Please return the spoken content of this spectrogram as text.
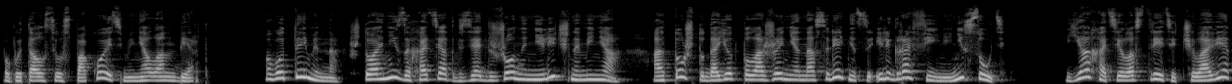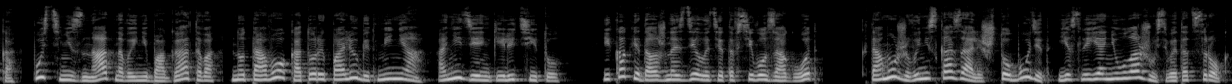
Попытался успокоить меня Ланберт. Вот именно, что они захотят взять в жены не лично меня, а то, что дает положение наследницы или графини, не суть. Я хотела встретить человека, пусть не знатного и не богатого, но того, который полюбит меня, а не деньги или титул. И как я должна сделать это всего за год? К тому же вы не сказали, что будет, если я не уложусь в этот срок.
